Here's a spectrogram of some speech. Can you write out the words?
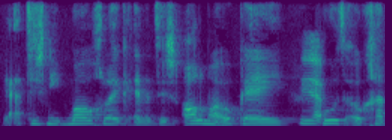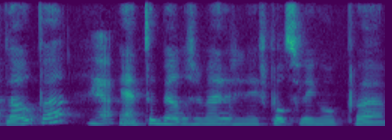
Ja, het is niet mogelijk en het is allemaal oké Ja. hoe het ook gaat lopen. Ja. Ja, en toen belden ze mij dus ineens plotseling op ehm,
